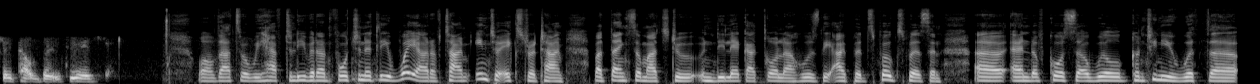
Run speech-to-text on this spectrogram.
3,000 years. Well, that's where we have to leave it, unfortunately, way out of time into extra time. But thanks so much to Ndileka Cola, who is the IPID spokesperson. Uh, and of course, uh, we'll continue with uh,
